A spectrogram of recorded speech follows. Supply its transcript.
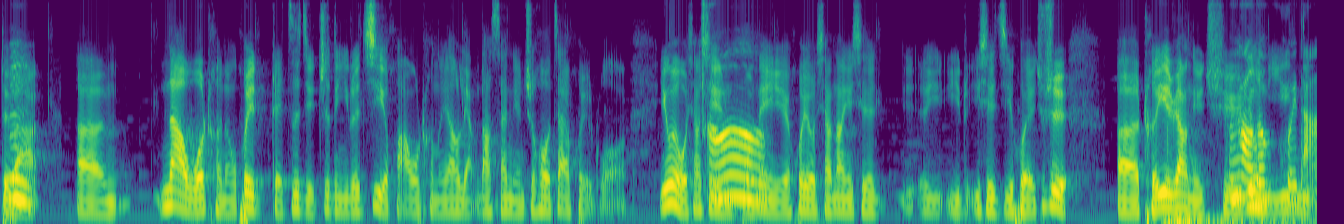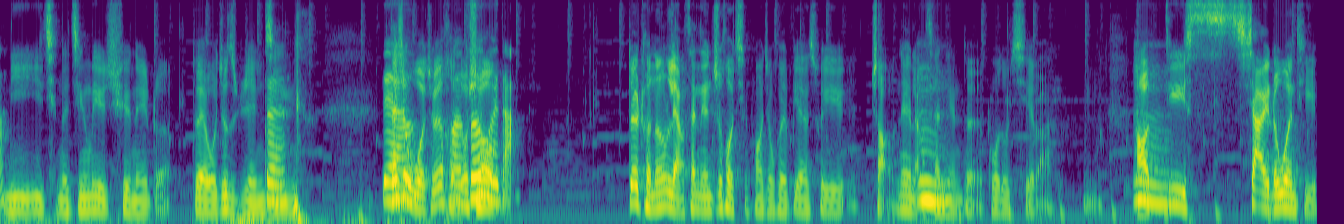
对吧？嗯、那我可能会给自己制定一个计划，我可能要两到三年之后再回国，因为我相信哦。国内也会有相当一些一一一一些机会，就是呃可以让你去用你你你以前的经历去那个，对我就是人精，啊 但是我觉得很多时候对，可能两三年之后情况就会变，所以找那两三嗯。年的过渡期吧。嗯，好，嗯。第下一个问题，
